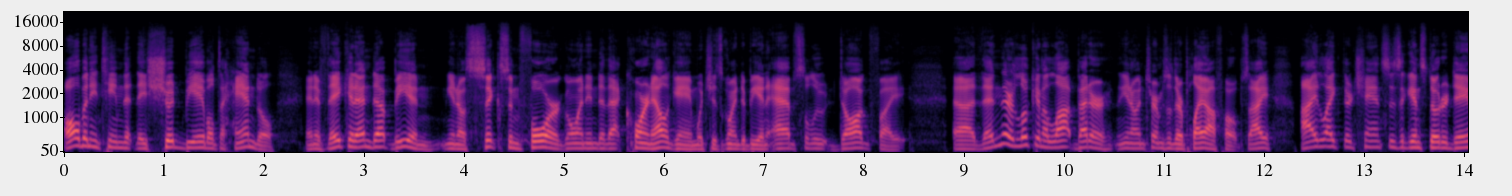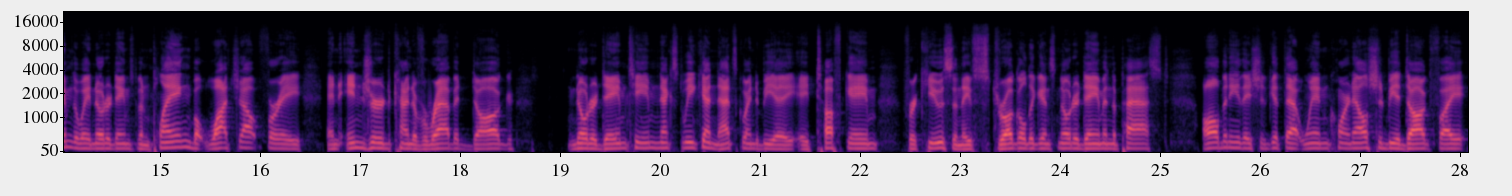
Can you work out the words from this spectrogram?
Albany team that they should be able to handle, and if they could end up being you know six and four going into that Cornell game, which is going to be an absolute dogfight uh, then they're looking a lot better, you know, in terms of their playoff hopes. I I like their chances against Notre Dame the way Notre Dame's been playing, but watch out for a an injured kind of rabid dog Notre Dame team next weekend. That's going to be a, a tough game for Cuse, and they've struggled against Notre Dame in the past. Albany, they should get that win. Cornell should be a dogfight.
